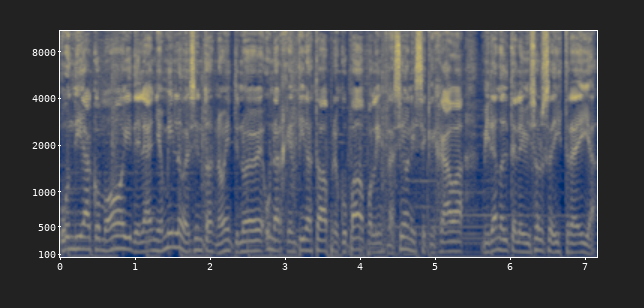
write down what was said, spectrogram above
Un día como hoy, del año 1999, un argentino estaba preocupado por la inflación y se quejaba, mirando el televisor se distraía.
